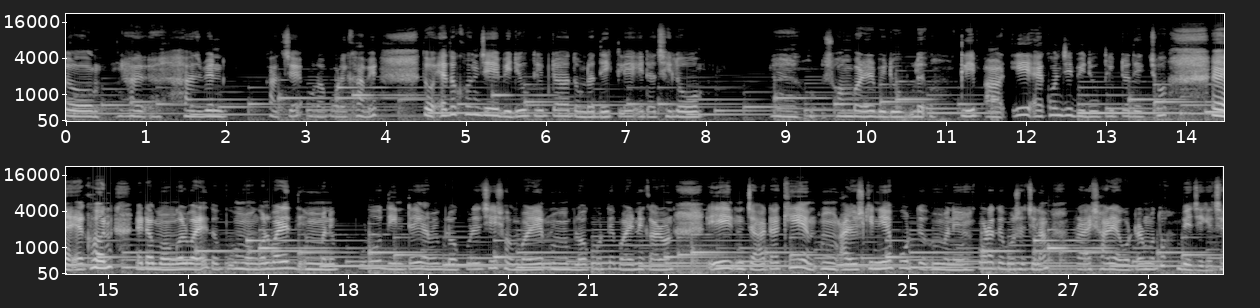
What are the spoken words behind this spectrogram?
তো হাজব্যান্ড খাচ্ছে, ওরা পরে খাবে। তো এতক্ষণ যে ভিডিও ক্লিপটা তোমরা দেখলে, এটা ছিল সোমবারের ভিডিও ক্লিপ আর এ এখন যে ভিডিও ক্লিপটা দেখছ হ্যাঁ, এখন এটা মঙ্গলবারে। তো মঙ্গলবারে মানে পুরো দিনটাই আমি ব্লগ করেছি। সোমবারে ব্লগ করতে পারিনি কারণ এই চাটা খেয়ে আয়ুষকে নিয়ে পড়তে মানে পড়াতে বসেছিলাম। প্রায় সাড়ে এগারোটার মতো বেজে গেছে।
